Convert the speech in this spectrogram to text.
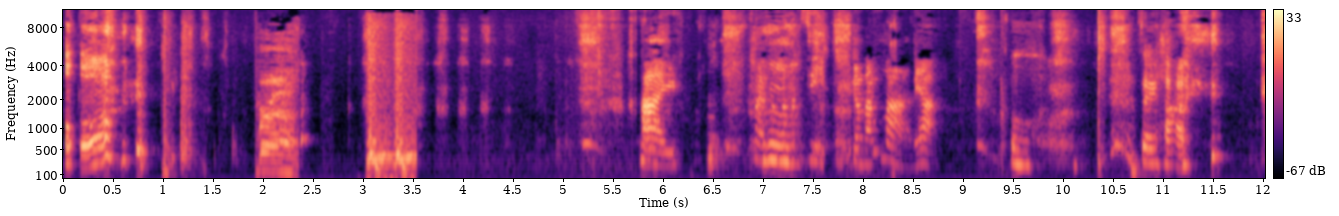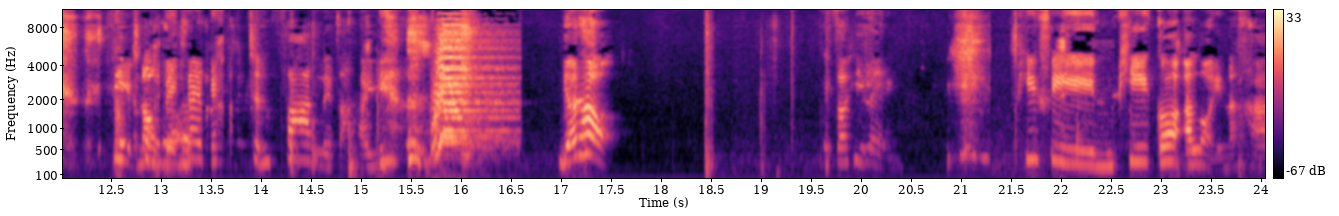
โอ้โห Bruh. ใคร ใครมันจะมาจีบกันนักหนาเนี่ยโอ้ใจหายจีบน้องเบคได้ไหมคะฉันฟาดเลยจ้ะไอ้เนี่ยเดี๋ยวเถอะเจ้าที่แรงพี่ฟีน พี่ก็อร่อยนะคะ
